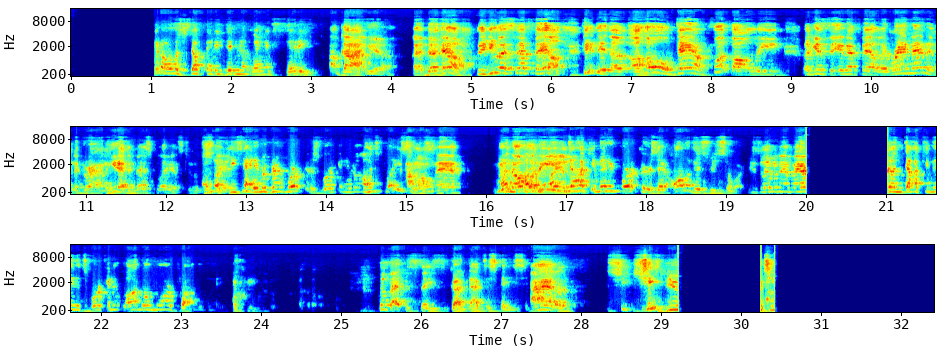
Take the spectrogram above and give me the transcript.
Look at all the stuff that he did in Atlantic City. Oh God, yeah. Uh, the hell, the USFL. He did a, a whole damn football league against the NFL and ran that in the ground. He had the best players too. And look, he's had immigrant workers working at all his places. Come on, man. We Un- know what he un- is. undocumented workers at all of his resorts. He's living in America. Undocumented's working at Lago More probably. But back to Stacey. Good. Back to Stacy. I had a she. she She's beautiful.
